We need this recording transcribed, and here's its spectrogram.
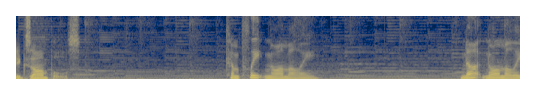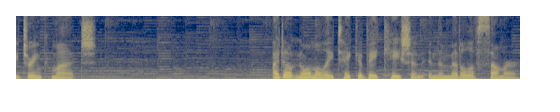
Examples Complete normally. Not normally drink much. I don't normally take a vacation in the middle of summer.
